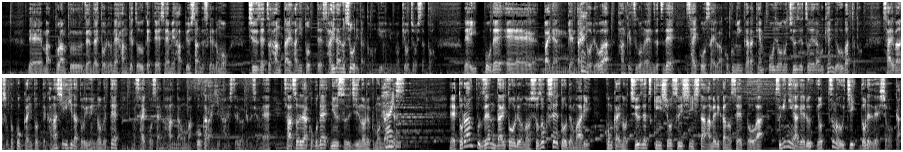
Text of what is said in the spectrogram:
でまあ、トランプ前大統領ね判決を受けて声明発表したんですけれども中絶反対派にとって最大の勝利だというふうにも強調したと。で一方で、えーバイデン現大統領は判決後の演説で、最高裁は国民から憲法上の中絶を選ぶ権利を奪ったと。裁判所と国家にとって悲しい日だというふうに述べて、まあ、最高裁の判断を真っ向から批判しているわけですよね。さあそれではここでニュース時事能力問題です、えートランプ前大統領の所属政党でもあり今回の中絶禁止を推進したアメリカの政党は次に挙げる4つのうちどれでしょうか。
